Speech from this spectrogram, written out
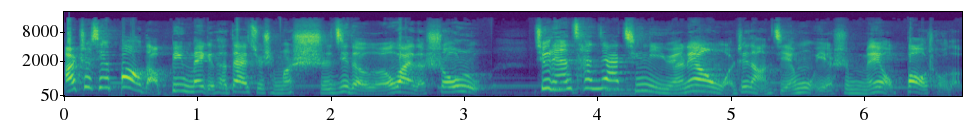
而这些报道并没给他带去什么实际的额外的收入，就连参加《请你原谅我》这档节目也是没有报酬的。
